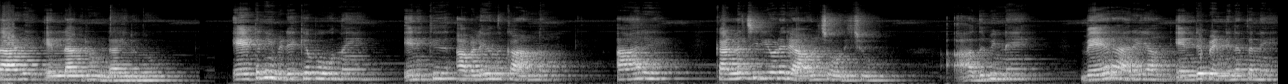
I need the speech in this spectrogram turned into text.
താഴെ എല്ലാവരും ഉണ്ടായിരുന്നു. ഏട്ടൻ എവിടേക്കാ പോകുന്നേ? എനിക്ക് അവളെ ഒന്ന് കാണണം. ആരെ? കള്ളച്ചിരിയോടെ രാഹുൽ ചോദിച്ചു. അത് പിന്നെ വേറെ ആരെയാ എന്റെ പെണ്ണിനെ തന്നെ.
